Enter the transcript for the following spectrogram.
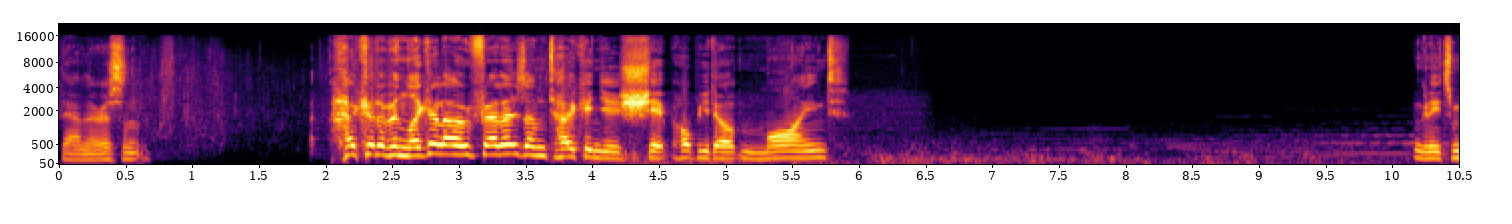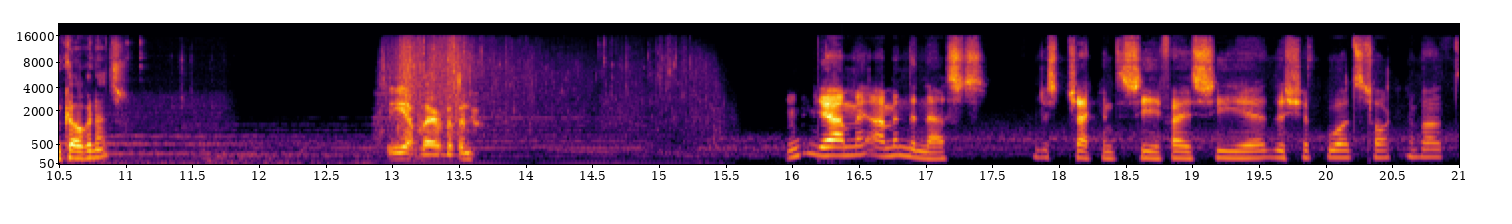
Damn, there isn't. I could have been like, "Hello, fellas, I'm taking your ship. Hope you don't mind." I'm gonna eat some coconuts. See you up there, Bipin. Mm, Yeah, I'm I'm in the nest. I'm just checking to see if I see uh, the ship What's talking about.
